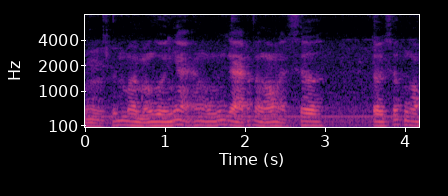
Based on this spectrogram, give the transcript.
Ừ. kính mời mọi người nha ăn một miếng gà rất là ngon là sơ sơ sớt ngon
